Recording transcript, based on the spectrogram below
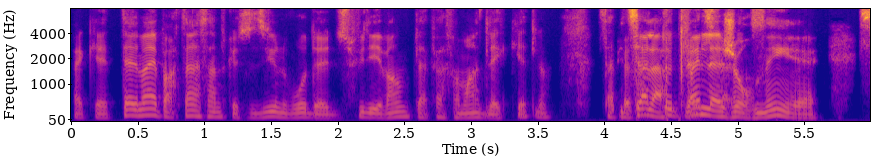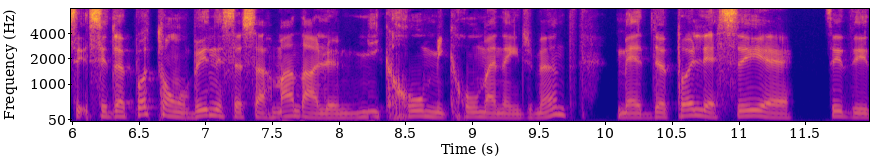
Fait que tellement important, Sam, ce que tu dis au niveau de, du suivi des ventes, de la performance de l'équipe. Ça peut à la fin de la journée, euh, c'est de ne pas tomber nécessairement dans le micro-micro-management, mais de ne pas laisser euh,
